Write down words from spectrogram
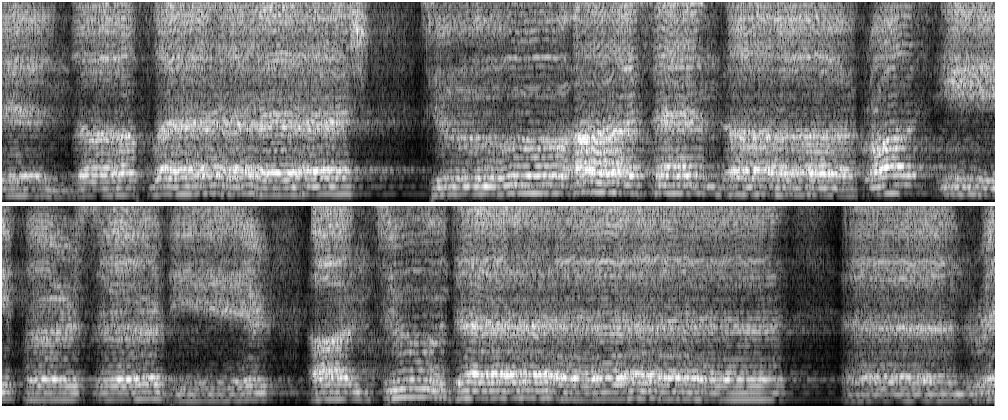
in the flesh to us and the cross he persevered unto death and raised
